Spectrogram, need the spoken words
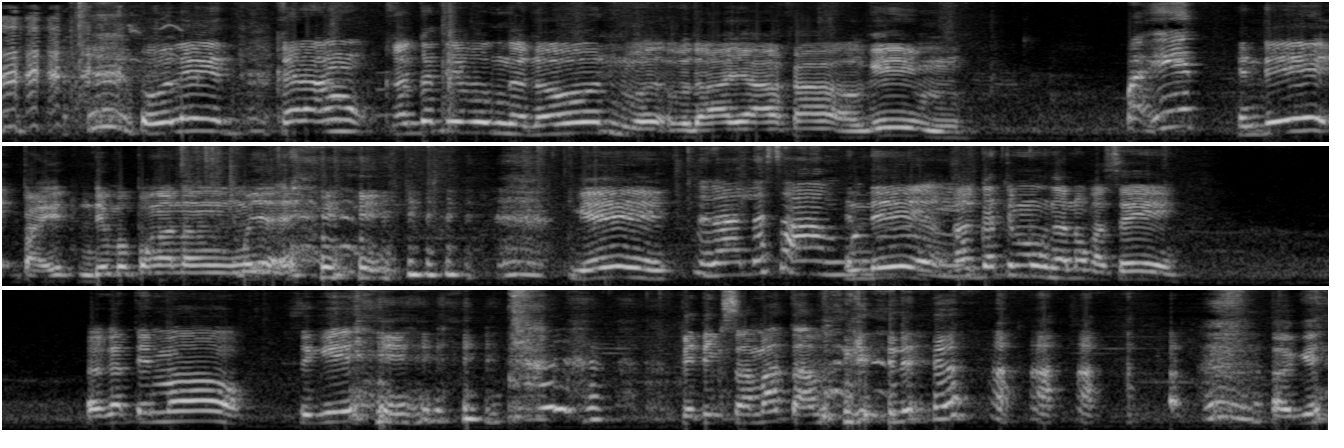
Ulit. Kailangan kagatin mong ganun. Madaya ka. O game. Pait. Hindi. Pait, hindi mo pa nga nang nguya eh. okay. Nalalasahan ko Hindi. na eh. Kagatin mo ganun kasi. Kagatin mo. Sige. Pitik sa mata. okay.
